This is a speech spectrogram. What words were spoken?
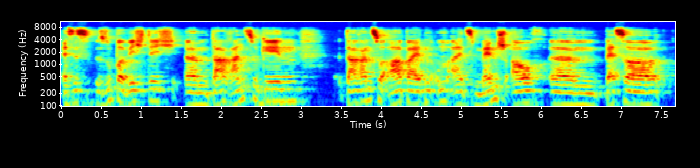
es ist super wichtig, ähm, da ranzugehen, daran zu arbeiten, um als Mensch auch ähm, besser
